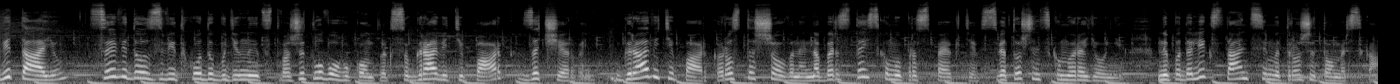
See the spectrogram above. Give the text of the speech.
Вітаю! Це відеозвіт ходу будівництва житлового комплексу Gravity Park за червень. Gravity Park розташований на Берестейському проспекті в Святошинському районі, неподалік станції метро Житомирська.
